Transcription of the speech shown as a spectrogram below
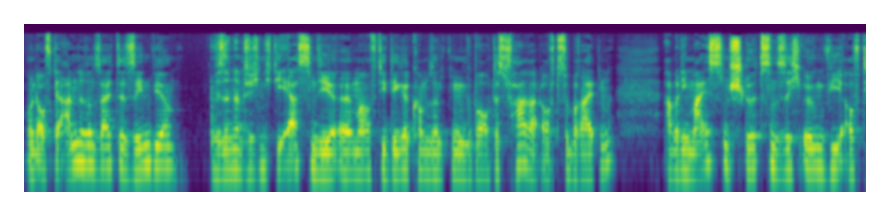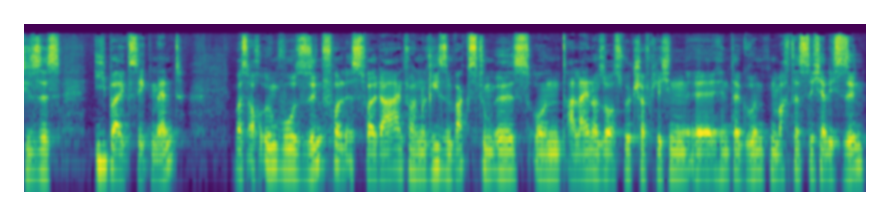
Und auf der anderen Seite sehen wir, wir sind natürlich nicht die Ersten, die äh, mal auf die Idee gekommen sind, ein gebrauchtes Fahrrad aufzubereiten. Aber die meisten stürzen sich irgendwie auf dieses E-Bike-Segment was auch irgendwo sinnvoll ist, weil da einfach ein Riesenwachstum ist und alleine so aus wirtschaftlichen äh, Hintergründen macht es sicherlich Sinn,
